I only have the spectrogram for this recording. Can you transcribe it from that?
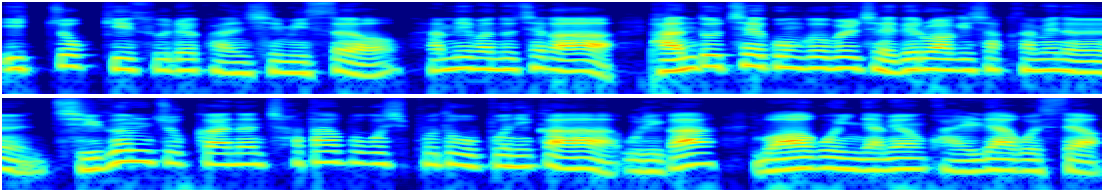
이쪽 기술에 관심이 있어요. 한미 반도체가 반도체 공급을 제대로 하기 시작하면은 지금 주가는 쳐다보고 싶어도 못 보니까 우리가 뭐 하고 있냐면 관리하고 있어요.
